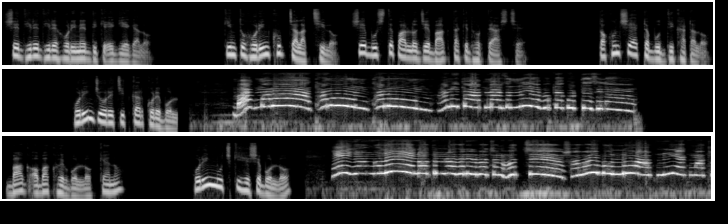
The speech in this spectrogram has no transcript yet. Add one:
সে ধীরে ধীরে হরিণের দিকে এগিয়ে গেল। কিন্তু হরিণ খুব চালাক ছিল। সে বুঝতে পারল যে বাঘ তাকে ধরতে আসছে। তখন সে একটা বুদ্ধি খাটাল। হরিণ জোরে চিৎকার করে বলল বাঘ মামা থামুন থামুন। আমি তো আপনার জন্যই অপেক্ষা করতেছিলাম। বাঘ অবাক হয়ে বলল কেন? হরিণ মুচকি হেসে বলল এই জঙ্গলে নতুন রাজা হচ্ছে। সবাই বলল আপনি একমাত্র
